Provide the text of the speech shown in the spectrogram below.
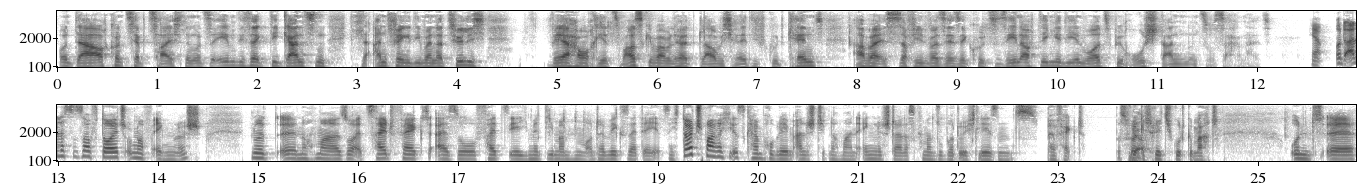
und da auch Konzeptzeichnungen und so eben dieser, die ganzen Anfänge, die man natürlich wer auch jetzt Mausgebabbel hört, glaube ich, relativ gut kennt. Aber es ist auf jeden Fall sehr, sehr cool zu sehen. Auch Dinge, die in Walts Büro standen und so Sachen halt. Ja, und alles ist auf Deutsch und auf Englisch. Nur äh, nochmal so als Side-Fact, also falls ihr mit jemandem unterwegs seid, der jetzt nicht deutschsprachig ist, kein Problem, alles steht nochmal in Englisch da, das kann man super durchlesen, das ist perfekt. Das ist wirklich ja. richtig gut gemacht. Und äh,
